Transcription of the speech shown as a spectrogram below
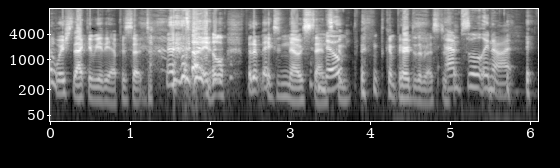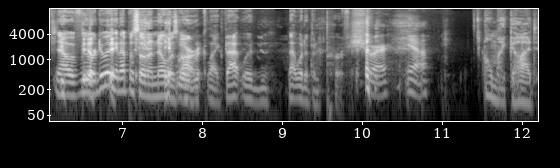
I wish that could be the episode t- title, but it makes no sense Nope. com- compared to the rest of it. Absolutely not. Now, if we were doing an episode on Noah's will Ark, like that would that would have been perfect. Sure. Yeah. Oh my god.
